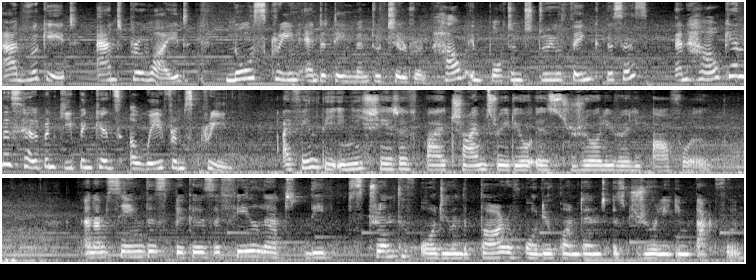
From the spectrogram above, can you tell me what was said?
advocate and provide no screen entertainment to children. How important do you think this is? And how can this help in keeping kids away from screen? I feel the initiative by Chimes Radio is really, really powerful and I'm saying this because I feel that the strength of audio and the power of audio content is really impactful.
